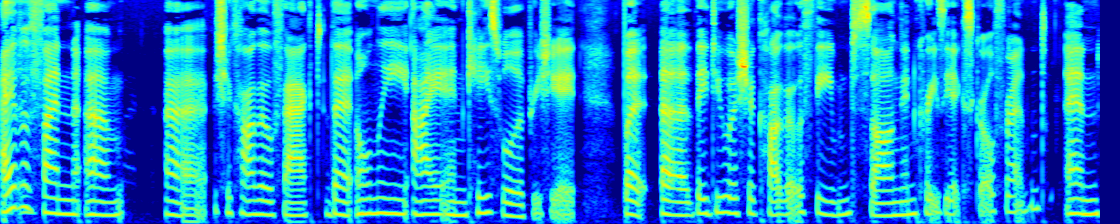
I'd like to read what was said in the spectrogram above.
I have a fun um, uh, Chicago fact that only I and Case will appreciate. But uh, they do a Chicago themed song in Crazy Ex Girlfriend. And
